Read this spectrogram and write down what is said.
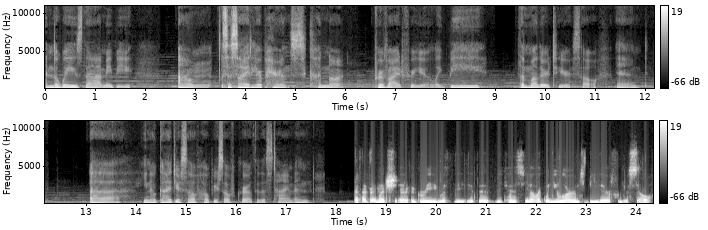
in the ways that maybe um, society or parents could not provide for you. Like, be the mother to yourself and, uh, you know, guide yourself, help yourself grow through this time. And I, I very much uh, agree with the, the because you know, like when you learn to be there for yourself,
